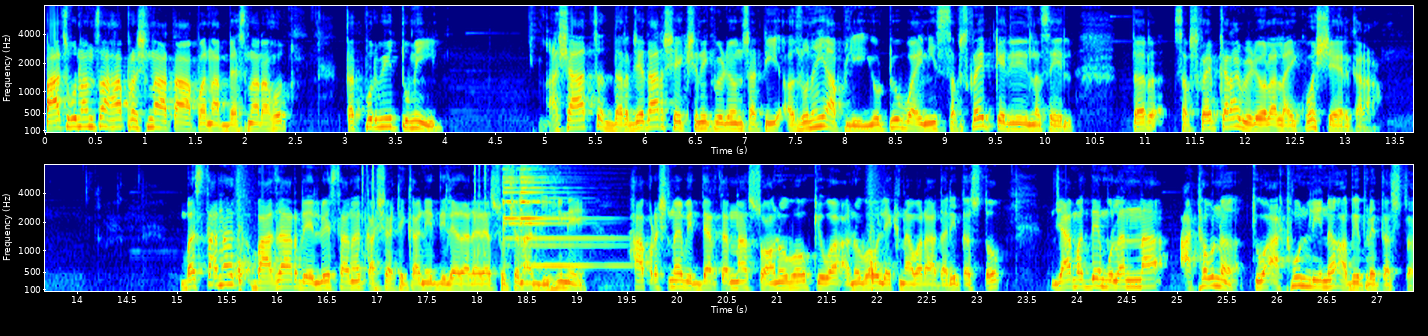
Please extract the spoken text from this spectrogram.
पाच गुणांचा हा प्रश्न आता आपण अभ्यासणार आहोत. तत्पूर्वी तुम्ही अशाच दर्जेदार शैक्षणिक व्हिडिओंसाठी अजूनही आपली यूट्यूब वाहिनी सबस्क्राईब केलेली नसेल तर सबस्क्राईब करा व्हिडिओला लाईक व शेअर करा. बसस्थानक बाजार रेल्वे स्थानक अशा ठिकाणी दिल्या जाणाऱ्या सूचना लिहिणे हा प्रश्न विद्यार्थ्यांना स्वानुभव किंवा अनुभव लेखनावर आधारित असतो ज्यामध्ये मुलांना आठवणं किंवा आठवून लिहिणं अभिप्रेत असतं.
